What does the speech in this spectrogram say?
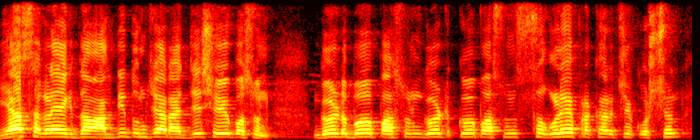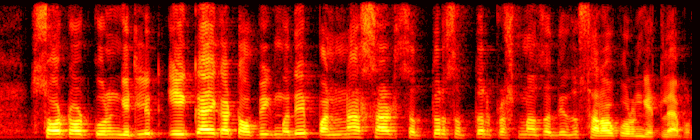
या सगळ्या एकदम अगदी तुमच्या राज्यसेवेपासून गट ब पासून गट क पासून सगळ्या प्रकारचे क्वेश्चन सॉर्ट आउट करून घेतलेत. एका एका टॉपिकमध्ये पन्नास साठ सत्तर सत्तर प्रश्नाचा त्याचा सराव करून घेतला आपण.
